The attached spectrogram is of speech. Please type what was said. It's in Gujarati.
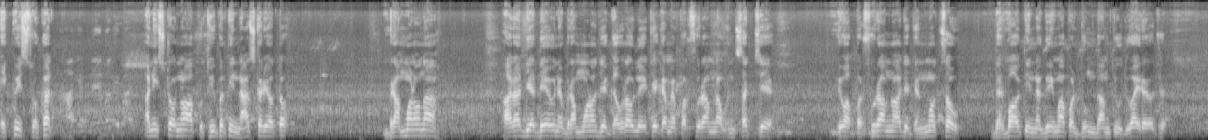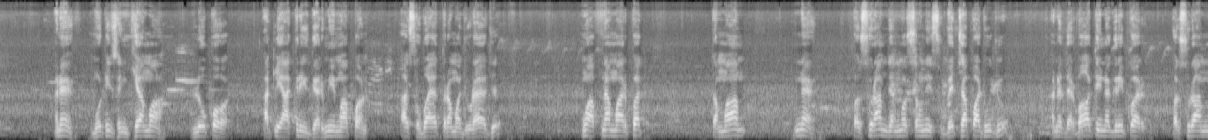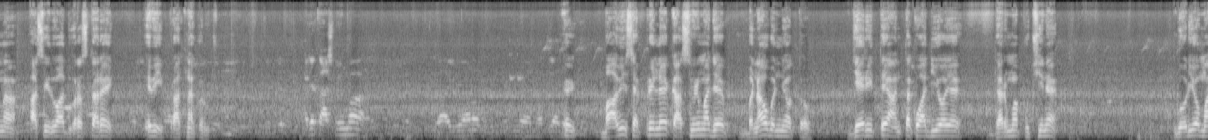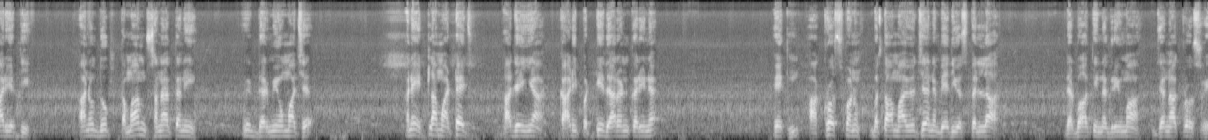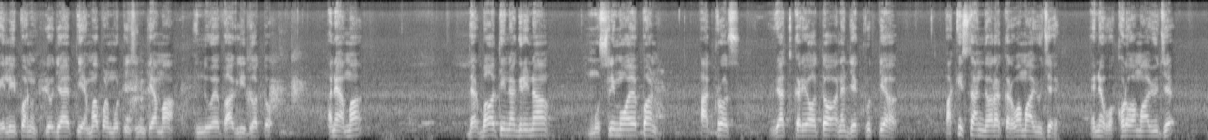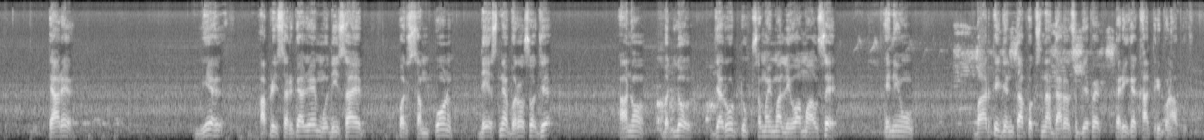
એકવીસ વખત અનિષ્ટોનો આ પૃથ્વી પરથી નાશ કર્યો હતો. બ્રાહ્મણોના આરાધ્ય દેવ અને બ્રાહ્મણો જે ગૌરવ લે છે કે અમે પરશુરામના વંશજ છે, એવા પરશુરામનો આજે જન્મોત્સવ દર્ભાવતી નગરીમાં પણ ધૂમધામથી ઉજવાઈ રહ્યો છે. અને મોટી સંખ્યામાં લોકો આટલી આકરી ગરમીમાં પણ આ શોભાયાત્રામાં જોડાયા છે. હું આપના મારફત તમામને પરશુરામ જન્મોત્સવની શુભેચ્છા પાઠવું છું અને દર્ભાવતી નગરી પર પરશુરામના આશીર્વાદ વરસતા રહે એવી પ્રાર્થના કરું છું. આજે કાશ્મીરમાં બાવીસ એપ્રિલે કાશ્મીરમાં જે બનાવ બન્યો હતો જે રીતે આતંકવાદીઓએ ધર્મ પૂછીને ગોળીઓ મારી હતી. આનું દુઃખ તમામ સનાતની ધર્મીઓમાં છે. અને એટલા માટે જ આજે અહીંયા કાળી પટ્ટી ધારણ કરીને એક આક્રોશ પણ બતાવવામાં આવ્યો છે અને બે દિવસ પહેલાં દરબાવતી નગરીમાં જન આક્રોશ રેલી પણ યોજાઈ હતી. એમાં પણ મોટી સંખ્યામાં હિન્દુઓએ ભાગ લીધો હતો. અને આમાં દરબાવતી નગરીના મુસ્લિમોએ પણ આક્રોશ વ્યક્ત કર્યો હતો અને જે કૃત્ય પાકિસ્તાન દ્વારા કરવામાં આવ્યું છે, એને વખોડવામાં આવ્યું છે. ત્યારે જે આપણી સરકારે મોદી સાહેબ પર સંપૂર્ણ દેશને ભરોસો છે. આનો બદલો જરૂર ટૂંક સમયમાં લેવામાં આવશે. એની હું ભારતીય જનતા પક્ષના ધારાસભ્ય તરીકે ખાતરી પણ આપું છું.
